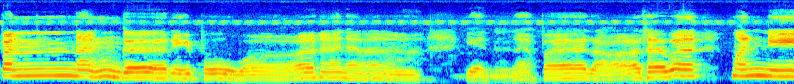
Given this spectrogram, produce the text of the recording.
ಪನ್ನಂಗರಿ ಪುವಾಹನ ಎನ್ನ ಪರಾಧವ ಮನ್ನಿಸೋಹಯವದನ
